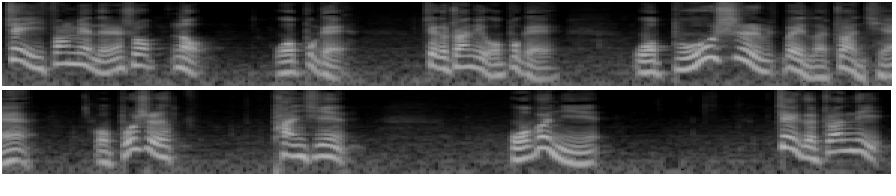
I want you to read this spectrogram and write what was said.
这一方面的人说 “no”，我不给这个专利，我不给，我不是为了赚钱，我不是贪心。我问你，这个专利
